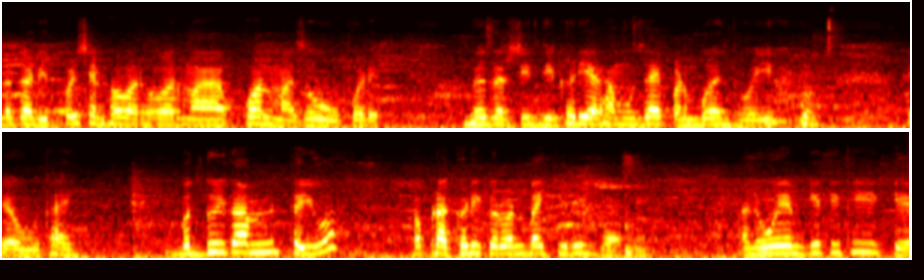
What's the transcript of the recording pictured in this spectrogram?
લગાડવી જ પડશે ને સવાર સવારમાં ફોનમાં જોવું પડે. નજર સીધી ઘડિયાળ સામું જાય પણ બંધ હોય એવું. એવું થાય. બધુંય કામ નથી થયું કપડાં ઘડી કરવાનું બાકી રહી ગયા છે. અને હું એમ કહેતી હતી કે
